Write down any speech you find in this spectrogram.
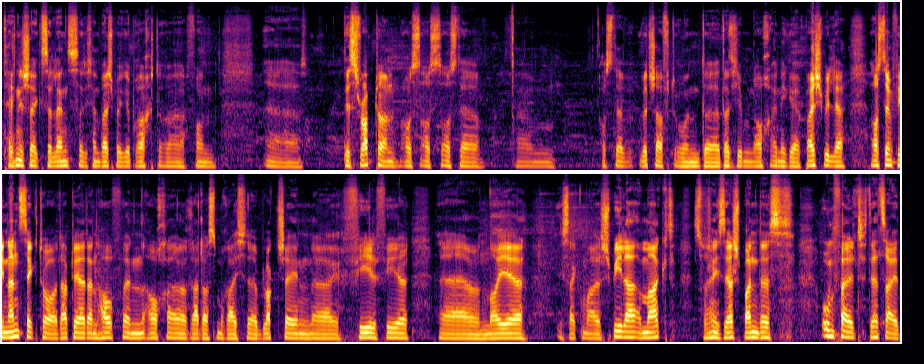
technische Exzellenz, hatte ich ein Beispiel gebracht äh, von äh, Disruptoren aus, aus, aus, der, ähm, aus der Wirtschaft und äh, da hatte ich eben auch einige Beispiele aus dem Finanzsektor. Da habt ihr ja dann Haufen auch gerade aus dem Bereich Blockchain viel, viel neue, ich sag mal, Spieler am Markt. Das ist wahrscheinlich sehr spannendes Umfeld derzeit.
